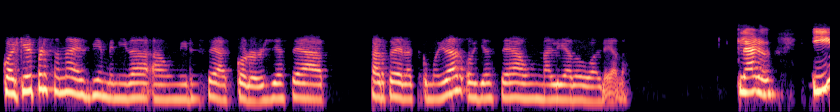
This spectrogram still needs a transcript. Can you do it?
cualquier persona es bienvenida a unirse a Colors, ya sea parte de la comunidad o ya sea un aliado o aliada. Claro, y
